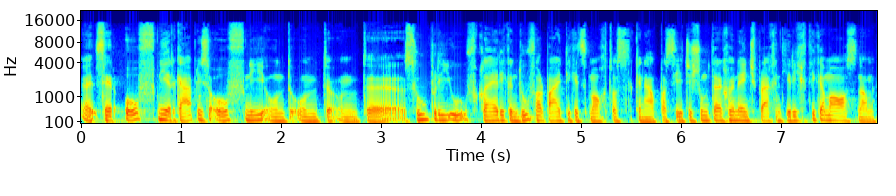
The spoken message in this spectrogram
äh, sehr offene, ergebnisoffene und, und, und äh, saubere Aufklärung und Aufarbeitung jetzt macht, was genau passiert ist, um dann können entsprechend die richtigen Massnahmen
